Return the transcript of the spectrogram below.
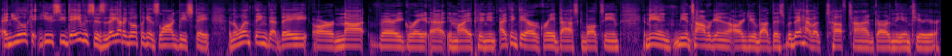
And you look at UC Davis's; they got to go up against Long Beach State. And the one thing that they are not very great at, in my opinion, I think they are a great basketball team. And me and me and Tom were going to argue about this, but they have a tough time guarding the interior.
